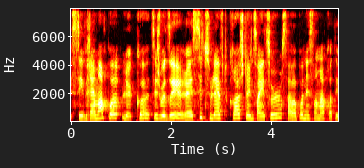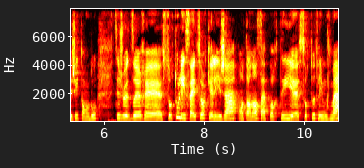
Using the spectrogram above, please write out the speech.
c'est vraiment pas le cas. Tu sais, je veux dire, euh, si tu lèves tout croche, t'as une ceinture, ça va pas nécessairement protéger ton dos. Tu sais, je veux dire, euh, surtout les ceintures que les gens ont tendance à porter euh, sur tous les mouvements.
